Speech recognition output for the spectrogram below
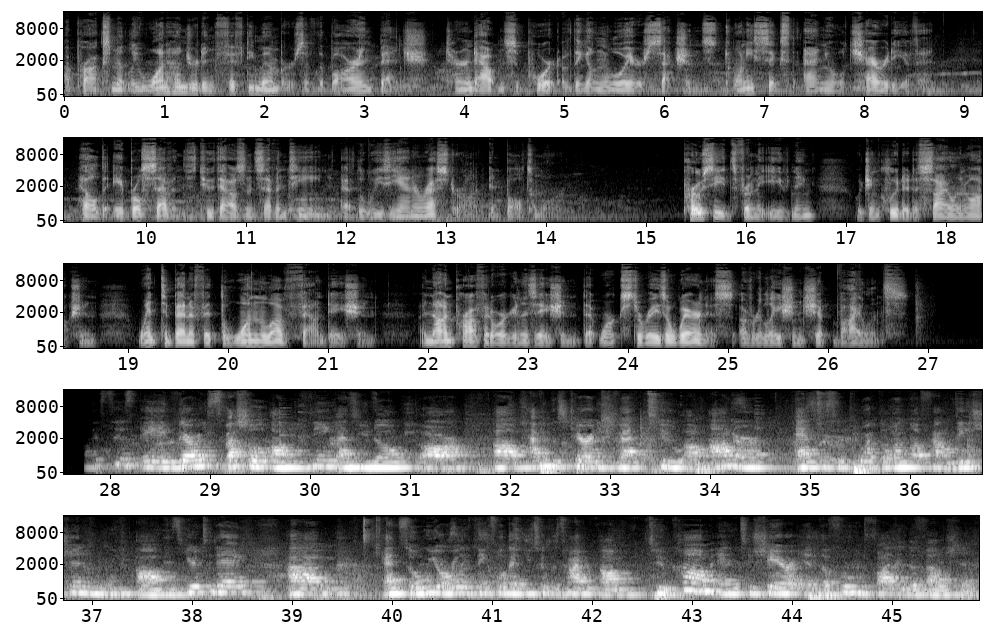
Approximately 150 members of the bar and bench turned out in support of the Young Lawyers Section's 26th annual charity event held April 7, 2017 at Louisiana Restaurant in Baltimore. Proceeds from the evening, which included a silent auction, went to benefit the One Love Foundation, a nonprofit organization that works to raise awareness of relationship violence. This is a very special um, evening. As you know, we are um, having this charity event to um, honor and to support the One Love Foundation, who um, is here today. Um, and so we are really thankful that you took the time um, to come and to share in the food, fun, and the fellowship.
